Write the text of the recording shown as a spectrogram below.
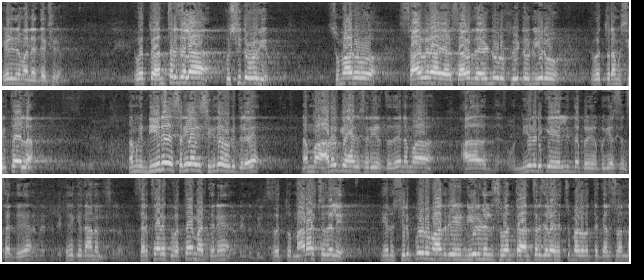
ಹೇಳಿದೆ ಮಾನ್ಯ ಅಧ್ಯಕ್ಷರೇ. ಇವತ್ತು ಅಂತರ್ಜಲ ಕುಸಿದು ಹೋಗಿ ಸುಮಾರು ಸಾವಿರ, ಸಾವಿರದ ಎರಡುನೂರು ಫೀಟು ನೀರು ಇವತ್ತು ನಮ್ಗೆ ಸಿಗ್ತಾ ಇಲ್ಲ. ನಮಗೆ ನೀರೇ ಸರಿಯಾಗಿ ಸಿಗದೆ ಹೋಗಿದ್ರೆ ನಮ್ಮ ಆರೋಗ್ಯ ಹೇಗೆ ಸರಿ ಇರ್ತದೆ ನಮ್ಮ ನೀರಡಿಕೆ ಎಲ್ಲಿಂದ ಬಗೆ- ಬಗೆಹರಿಸಲಿಕ್ಕೆ ಸಾಧ್ಯ ಇದೆ? ಇದಕ್ಕೆ ನಾನು ಸರ್ಕಾರಕ್ಕೆ ಒತ್ತಾಯ ಮಾಡ್ತೇನೆ. ಇವತ್ತು ಮಹಾರಾಷ್ಟ್ರದಲ್ಲಿ ಏನು ಸಿರ್ಪೂರು ಮಾದರಿ ನೀರು ನಿಲ್ಲಿಸುವಂತ ಅಂತರ್ಜಲ ಹೆಚ್ಚು ಮಾಡುವಂಥ ಕೆಲಸವನ್ನ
